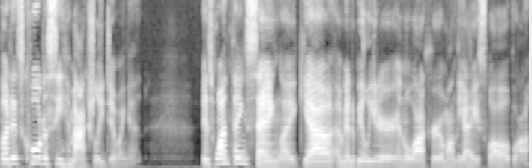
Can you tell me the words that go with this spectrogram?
But it's cool to see him actually doing it. It's one thing saying, like, yeah, I'm going to be a leader in the locker room, on the ice, blah, blah, blah.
